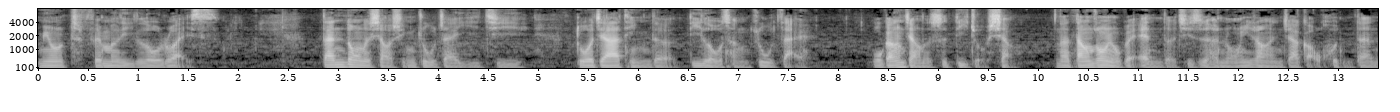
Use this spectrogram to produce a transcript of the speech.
Multi-Family Low-Rise，单栋的小型住宅以及多家庭的低楼层住宅。我刚讲的是第九项，那当中有个 and，其实很容易让人家搞混，但。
